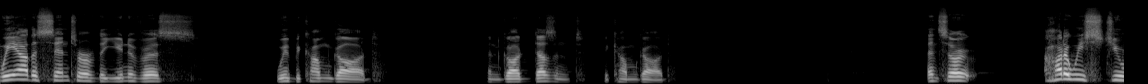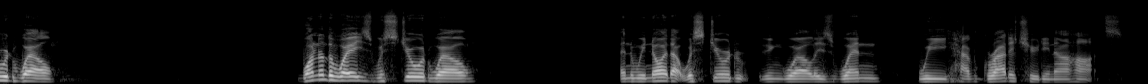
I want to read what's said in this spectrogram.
we are the center of the universe, we become God, and God doesn't become God. And so, how do we steward well? One of the ways we steward well, and we know that we're stewarding well, is when we have gratitude in our hearts.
